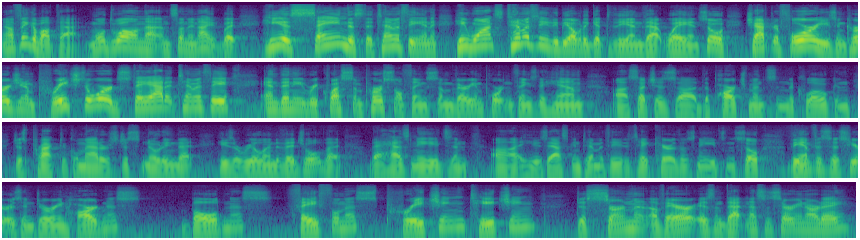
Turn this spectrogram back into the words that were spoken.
Now, think about that. And we'll dwell on that on Sunday night. But he is saying this to Timothy, and he wants Timothy to be able to get to the end that way. And so, chapter 4, he's encouraging him preach the word, stay at it, Timothy. And then he requests some personal things, some very important things to him, uh, such as uh, the parchments and the cloak and just practical matters, just noting that he's a real individual that, that has needs, and uh, he asking Timothy to take care of those needs. And so, the emphasis here is enduring hardness, boldness, faithfulness, preaching, teaching, discernment of error. Isn't that necessary in our day?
